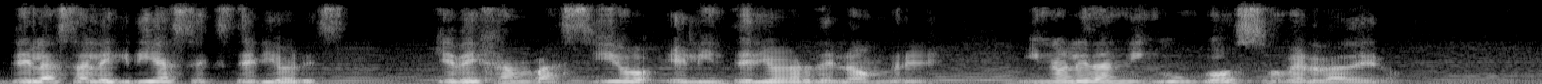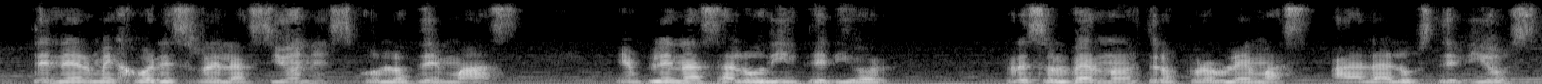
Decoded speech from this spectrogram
de las alegrías exteriores, que dejan vacío el interior del hombre y no le dan ningún gozo verdadero. Tener mejores relaciones con los demás en plena salud interior, resolver nuestros problemas a la luz de Dios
